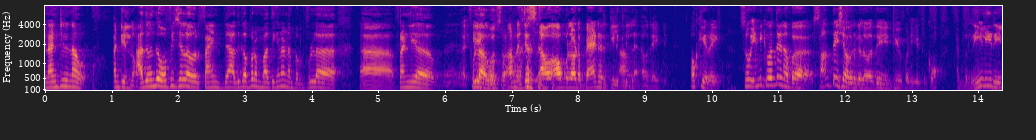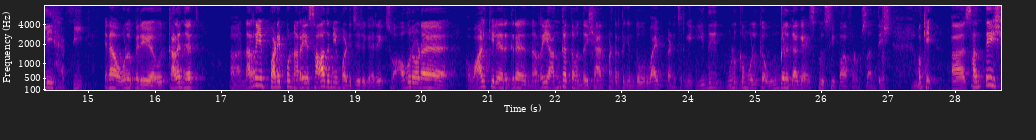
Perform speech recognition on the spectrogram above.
and until நோ அது வந்து ஒஃபிஷியலாக ஒரு சைன் அதுக்கப்புறம் பார்த்தீங்கன்னா நம்ம ஃபுல்லாக ஃப்ரெண்ட்லியாக ஃபுல்லாக ஜஸ்ட் அவங்களோட பேனர் கிளிக் இல்ல. ரைட் ஓகே ரைட் ஸோ இன்னைக்கு வந்து நம்ம சந்தேஷ் அவர்களை வந்து இன்டர்வியூ பண்ணிக்கிட்டு இருக்கோம். ஐம் ரியலி ரியலி ஹாப்பி ஏன்னா அவ்வளோ பெரிய ஒரு கலைஞர். நிறைய படைப்பும் நிறைய சாதனையும் படிச்சிருக்காரு. ஸோ அவரோட வாழ்க்கையில் இருக்கிற நிறைய அங்கத்தை வந்து ஷேர் பண்ணுறதுக்கு இந்த ஒரு வாய்ப்பு கிடைச்சிருக்கு. இது முழுக்க முழுக்க உங்களுக்காக எக்ஸ்க்ளூசிவாக from Sandesh. Okay Sandesh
